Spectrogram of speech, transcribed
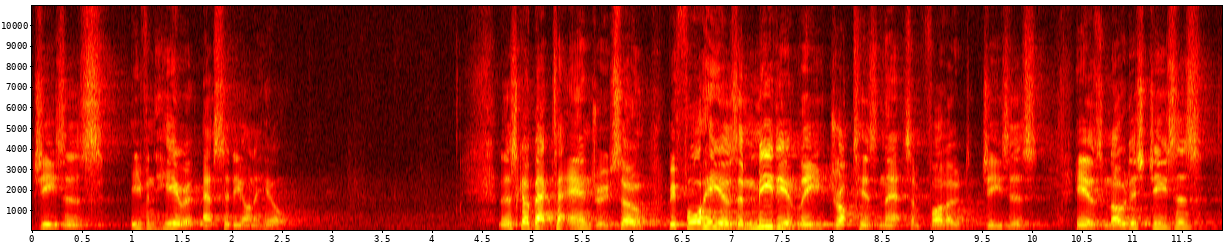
Jesus even here at, City on a Hill. Let's go back to Andrew. So, before he has immediately dropped his nets and followed Jesus, he has noticed Jesus,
